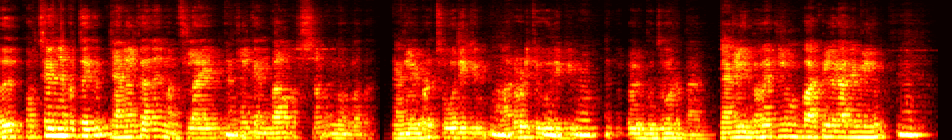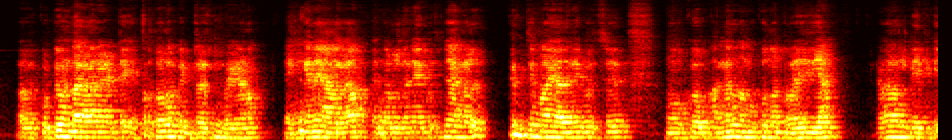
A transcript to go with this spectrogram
അത് കുറച്ച് കഴിഞ്ഞപ്പോഴത്തേക്കും ഞങ്ങൾക്ക് തന്നെ മനസ്സിലായി ഞങ്ങൾക്ക് എന്താണ് പ്രശ്നം എന്നുള്ളത്. ഞങ്ങൾ ഇവിടെ ചോദിക്കും ആരോട് ചോദിക്കും. എന്നുള്ള ഒരു ബുദ്ധിമുട്ടുണ്ടായിരുന്നു. ഞങ്ങൾ ഇന്റർനെറ്റിലും ബാക്കിയുള്ള കാര്യങ്ങളിലും കുട്ടി ഉണ്ടാകാനായിട്ട് എത്രത്തോളം ഇൻട്രസ്റ്റും വേണം എങ്ങനെയാകാം എന്നുള്ളതിനെ കുറിച്ച് ഞങ്ങൾ കൃത്യമായി അതിനെ കുറിച്ച് നോക്കും. അങ്ങനെ നമുക്കൊന്ന് ട്രൈ ചെയ്യാം. രീതിക്ക്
